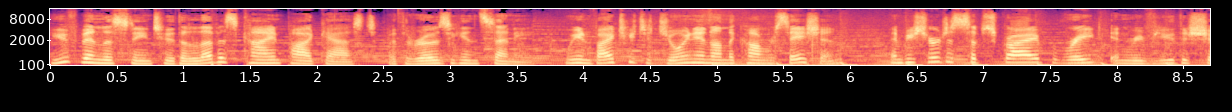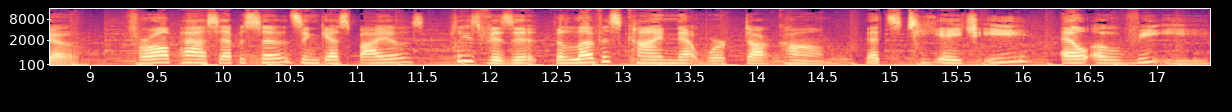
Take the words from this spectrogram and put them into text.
You've been listening to the Love is Kind podcast with Rosie and Sunny. We invite you to join in on the conversation and be sure to subscribe, rate, and review the show. For all past episodes and guest bios, please visit theloveiskindnetwork.com. That's T H E L O V E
